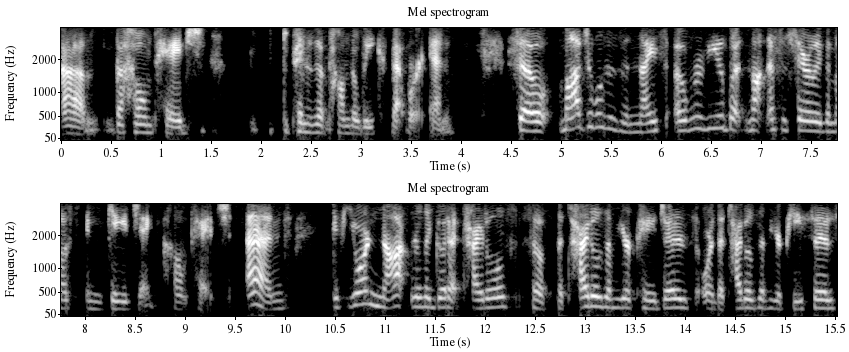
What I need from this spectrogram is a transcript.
um, the home page dependent upon the week that we're in. So modules is a nice overview, but not necessarily the most engaging homepage. And if you're not really good at titles, so if the titles of your pages or the titles of your pieces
